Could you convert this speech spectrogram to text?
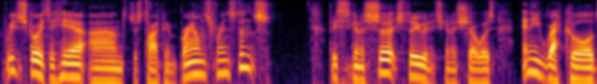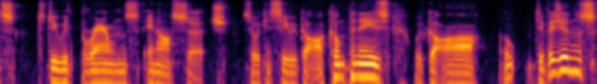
if we just go into here and just type in Browns, for instance, this is going to search through and it's going to show us any records to do with Browns in our search. So we can see we've got our companies, we've got our oh, divisions,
